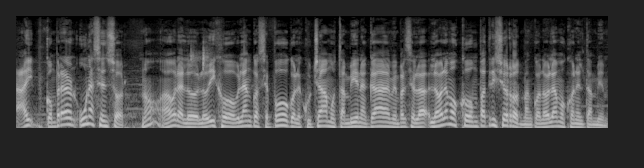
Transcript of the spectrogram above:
Hay, compraron un ascensor, ¿no? Ahora lo, dijo Blanco hace poco, lo escuchábamos también acá, me parece, lo, lo hablamos con Patricio Rotman cuando hablamos con él también.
